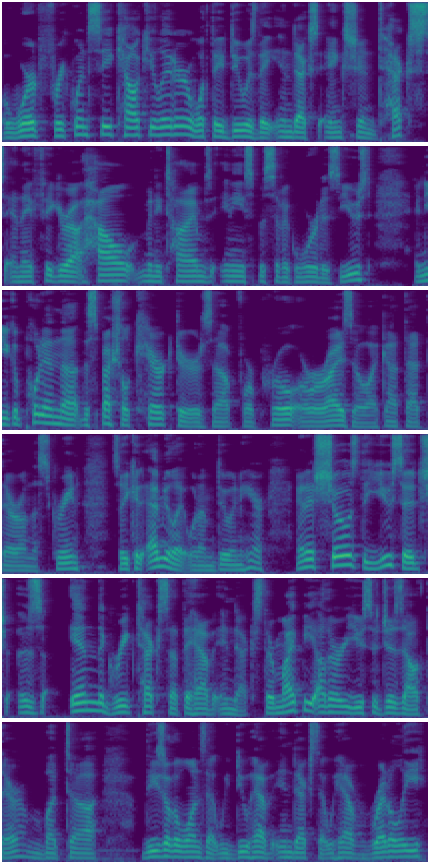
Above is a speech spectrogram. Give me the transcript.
a word frequency calculator, what they do is they index ancient texts and they figure out how many times any specific word is used. And you could put in the, the special characters uh, for pro or orizo. I got that there on the screen. So you could emulate what I'm doing here. And it shows the usage is in the Greek text that they have indexed. There might be other usages out there, but uh, these are the ones that we do have indexed that we have readily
